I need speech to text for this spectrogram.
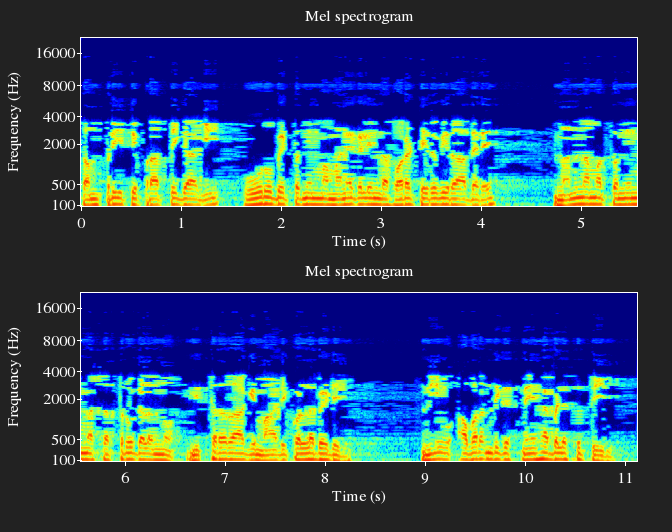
ಸಂಪ್ರೀತಿ ಪ್ರಾಪ್ತಿಗಾಗಿ ಊರು ಬಿಟ್ಟು ನಿಮ್ಮ ಮನೆಗಳಿಂದ ಹೊರಟಿರುವಿರಾದರೆ, ನನ್ನ ಮತ್ತು ನಿಮ್ಮ ಶತ್ರುಗಳನ್ನು ಮಿತ್ರರಾಗಿ ಮಾಡಿಕೊಳ್ಳಬೇಡಿ. ನೀವು ಅವರೊಂದಿಗೆ ಸ್ನೇಹ ಬೆಳೆಸುತ್ತೀರಿ.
